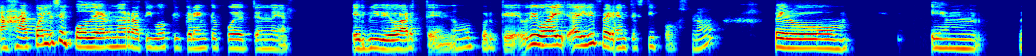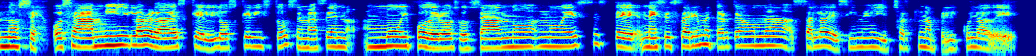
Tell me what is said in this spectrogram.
ajá, ¿cuál es el poder narrativo que creen que puede tener el videoarte, ¿no? Porque, digo, hay, hay diferentes tipos, ¿no? Pero, em, no sé, o sea, a mí la verdad es que los que he visto se me hacen muy poderosos, o sea, no, no es este, necesario meterte a una sala de cine y echarte una película de,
